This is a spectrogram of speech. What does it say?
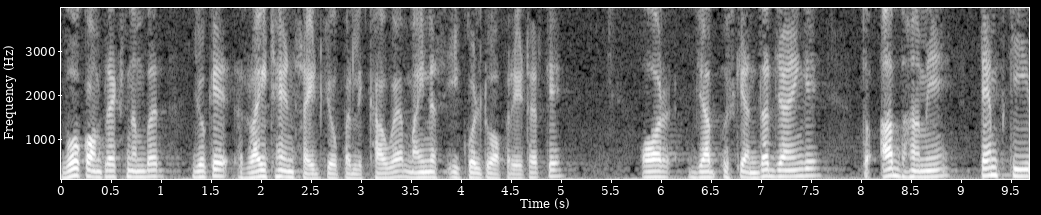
وہ کمپلیکس نمبر جو کہ رائٹ ہینڈ سائڈ کے اوپر لکھا ہوا ہے مائنس اکول ٹو آپریٹر کے۔ اور جب اس کے اندر جائیں گے تو اب ہمیں ٹیمپ کی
